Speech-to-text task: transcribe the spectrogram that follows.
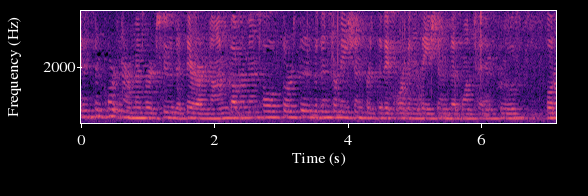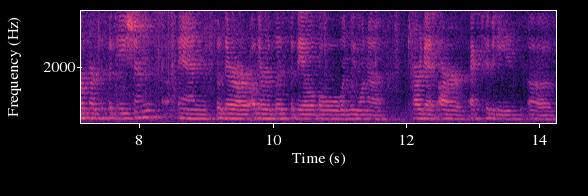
And it's important to remember too that there are non-governmental sources of information for civic organizations that want to improve voter participation. And so there are other lists available when we want to target our activities of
